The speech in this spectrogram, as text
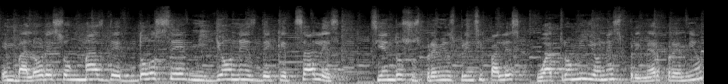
en valores son más de 12 millones de quetzales, siendo sus premios principales 4 millones primer premio,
